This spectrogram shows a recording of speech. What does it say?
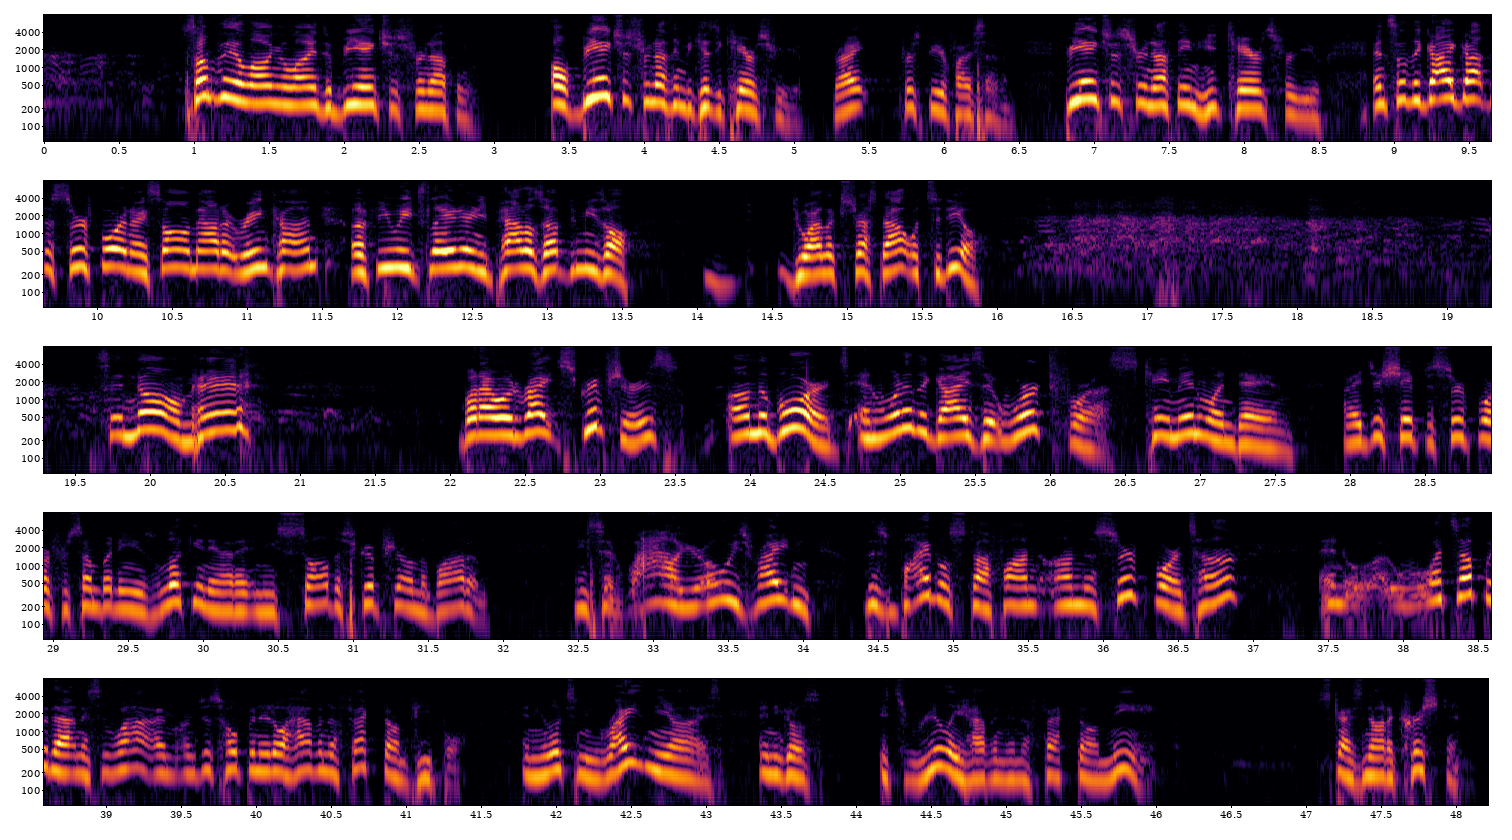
Something along the lines of be anxious for nothing. Oh, be anxious for nothing because he cares for you, right? 1 Peter 5 7. Be anxious for nothing, he cares for you. And so the guy got the surfboard, and I saw him out at Rincon a few weeks later, and he paddles up to me. He's all, Do I look stressed out? What's the deal? I said, No, man. But I would write scriptures on the boards. And one of the guys that worked for us came in one day and I had just shaped a surfboard for somebody, and he was looking at it, and he saw the scripture on the bottom. And he said, Wow, you're always writing this Bible stuff on, on the surfboards, huh? And what's up with that? And I said, Well, I'm, I'm just hoping it'll have an effect on people. And he looks at me right in the eyes, and he goes, It's really having an effect on me. This guy's not a Christian.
